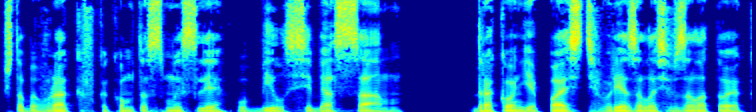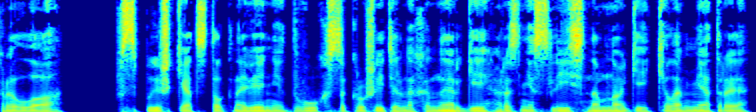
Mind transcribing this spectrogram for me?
чтобы враг в каком-то смысле убил себя сам. Драконья пасть врезалась в золотое крыло. Вспышки от столкновения двух сокрушительных энергий разнеслись на многие километры.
